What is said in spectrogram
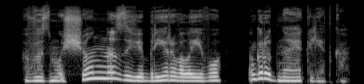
— возмущенно завибрировала его грудная клетка.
